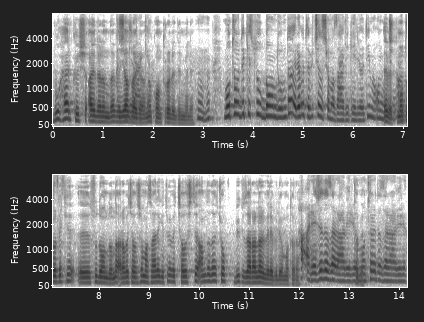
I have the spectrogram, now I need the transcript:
Bu her kış aylarında ve Kışa yaz girerken. aylarında kontrol edilmeli. Hı hı. Motordaki su donduğunda araba tabii çalışamaz hale geliyor değil mi? Onun için Evet, antifriz- motordaki e, su donduğunda araba çalışamaz hale getiriyor ve çalıştığı anda da çok büyük zararlar verebiliyor motora. Ha, araca da zarar veriyor, motora da zarar veriyor.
